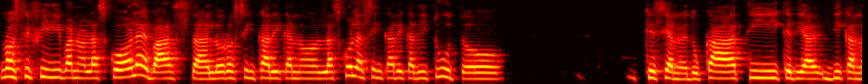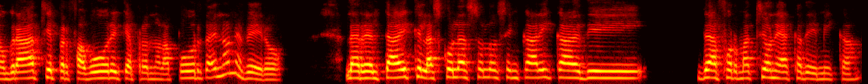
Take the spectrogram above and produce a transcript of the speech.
i nostri figli vanno alla scuola e basta, loro si incaricano, la scuola si incarica di tutto, che siano educati, che dia, dicano grazie, per favore, che aprano la porta, e non è vero. La realtà è che la scuola solo si incarica di, della formazione accademica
